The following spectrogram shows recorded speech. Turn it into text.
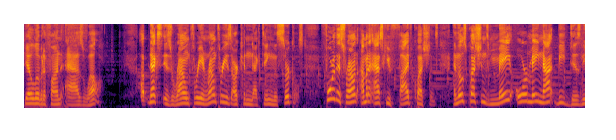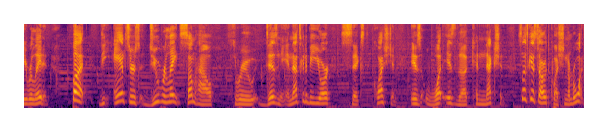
you had a little bit of fun as well. Up next is round three, and round three is our connecting the circles. For this round, I'm going to ask you five questions, and those questions may or may not be Disney related, but the answers do relate somehow through Disney. And that's going to be your sixth question is what is the connection? So let's get started with question number 1.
